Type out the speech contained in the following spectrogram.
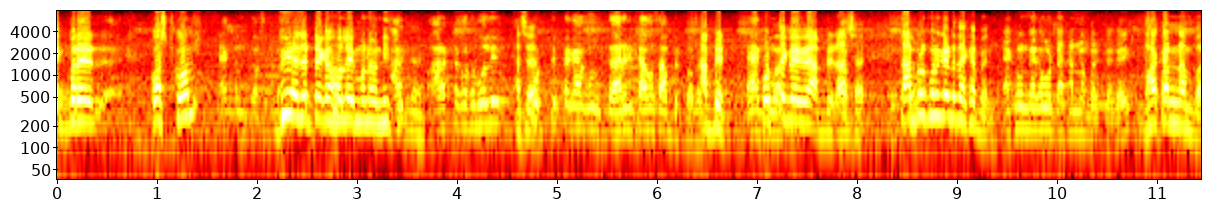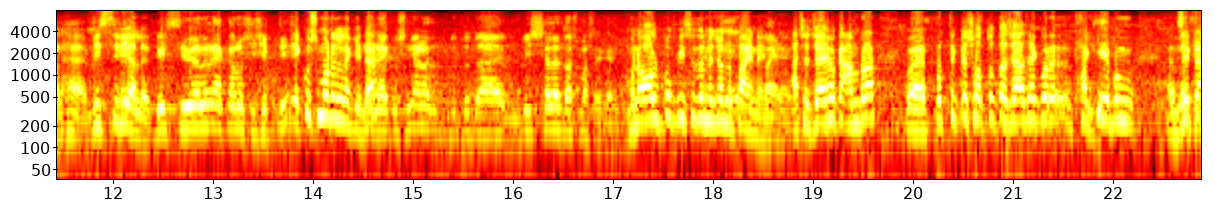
একবারে কষ্ট কম? একদম কষ্ট দুই হাজার টাকা হলে মনে হয় আর আরেকটা কথা বলি আচ্ছা। প্রত্যেকটা কাগজ গাড়ির কাগজ আপডেট পাবেন। আপডেট প্রত্যেকটা update। আপডেট আচ্ছা। তারপর কোন গাড়ি দেখাবেন? এখন দেখাবো টাকার নাম্বার একটা গাড়ি। ঢাকার নাম্বার হ্যাঁ বিশ সিরিয়ালের বিট সিরিয়ালের একান্ন ছিষট্টি। একুশ মডেল নাকি এটা একুশ না বিশ সালের দশ মাসের গাড়ি। মানে অল্প কিছুদিনের জন্য পাই নাই। আচ্ছা যাই হোক আমরা প্রত্যেকটা সত্যতা যা যা করে থাকি এবং যেটা।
